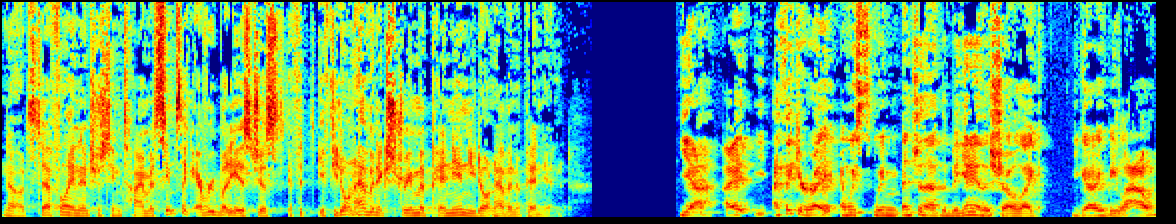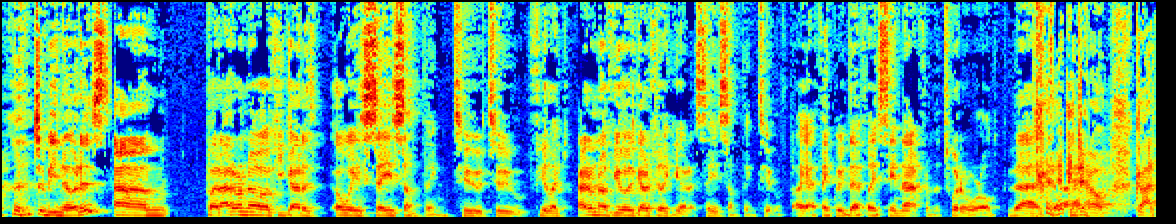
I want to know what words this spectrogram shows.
no, it's definitely an interesting time. It seems like everybody is just if it, if you don't have an extreme opinion, you don't have an opinion. Yeah, I I think you're right, and we we mentioned that at the beginning of the show. Like you got to be loud to be noticed. Um, but I don't know if you got to always say something to to feel like I don't know if you always got to feel like you got to say something too. I, I, think we've definitely seen that from the Twitter world. That uh, I know, God,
